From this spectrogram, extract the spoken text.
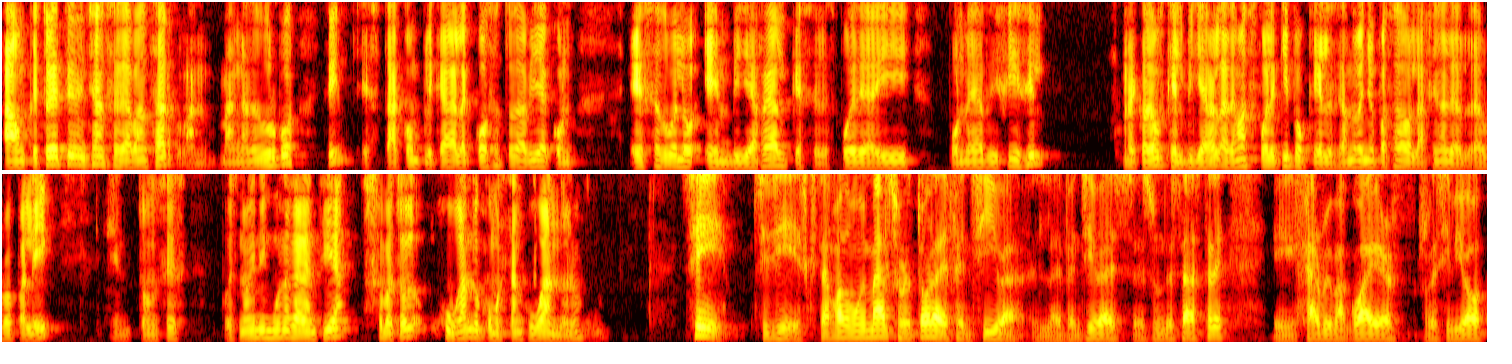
aunque todavía tienen chance de avanzar, van, van ganando el grupo, sí, está complicada la cosa todavía con ese duelo en Villarreal que se les puede ahí poner difícil recordemos que el Villarreal además fue el equipo que les ganó el año pasado la final de la Europa League. Entonces, pues no hay ninguna garantía, sobre todo jugando como están jugando, ¿no? Sí, sí, sí, es que están jugando muy mal, sobre todo la defensiva. La defensiva es, un desastre. Eh, Harry Maguire recibió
